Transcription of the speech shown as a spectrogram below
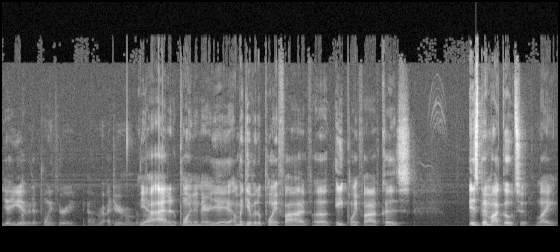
Yeah, you gave it a point three. I, I do remember. Yeah, that. I added a point in there. Yeah, yeah. I'm gonna give it a point five, uh, eight point five, cause it's been my go to. Like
